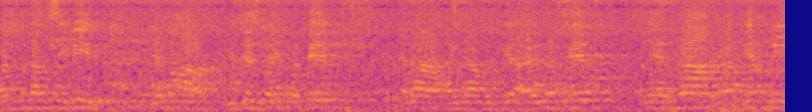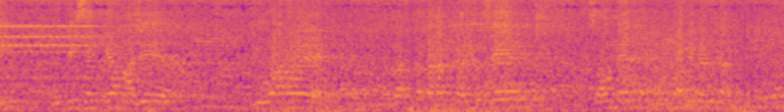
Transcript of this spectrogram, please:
રક્તદાન શિબિર, જેમાં વિજેશભાઈ પટેલ એના અહીંયા મુખ્ય આયોજન છે અને એમના માધ્યમથી મોટી સંખ્યામાં આજે યુવાનોએ રક્તદાન કર્યું છે. સૌને ખૂબ અભિનંદન.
